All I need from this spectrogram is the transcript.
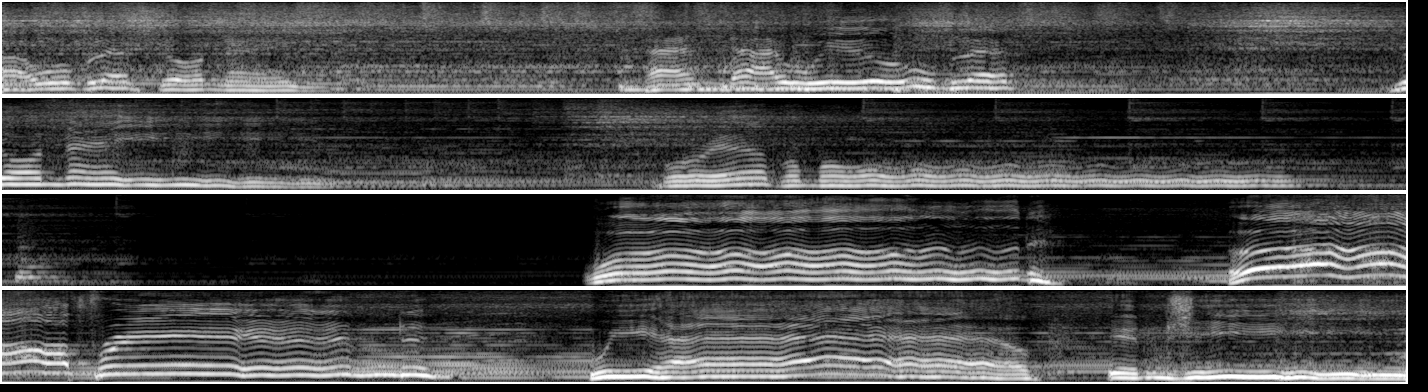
I will bless your name. And I will bless your name forevermore. What a friend we have in G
